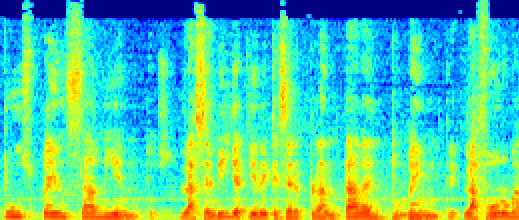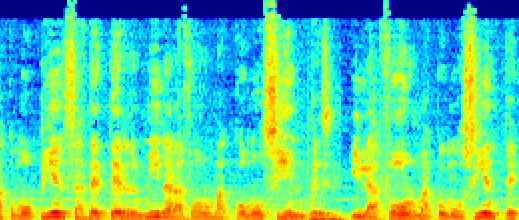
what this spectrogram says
tus pensamientos. La semilla tiene que ser plantada en tu mente. La forma como piensas determina la forma como sientes. Y la forma como sientes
